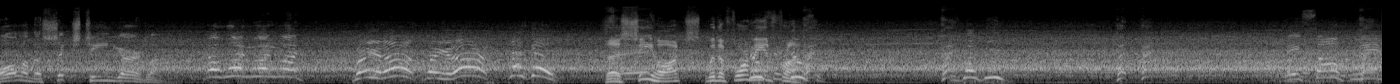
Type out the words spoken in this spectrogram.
Ball on the 16-yard line. No, one, one, one. Bring it up, bring it up. Let's go. The Seahawks with a four-man front. Let's go, D. They soft, man.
